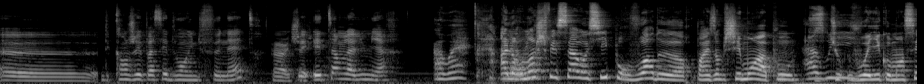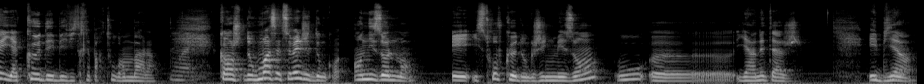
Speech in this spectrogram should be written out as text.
euh, quand je vais passer devant une fenêtre, Ah je vais éteindre la lumière. Ah ouais. Alors moi je fais ça aussi pour voir dehors. Par exemple chez moi à Pau Ah si tu- vous voyez comment c'est il y a que des baies vitrées partout en bas là. Ouais. quand je- donc moi cette semaine j'étais donc en isolement et il se trouve que donc j'ai une maison où euh, il y a un étage. Et bien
